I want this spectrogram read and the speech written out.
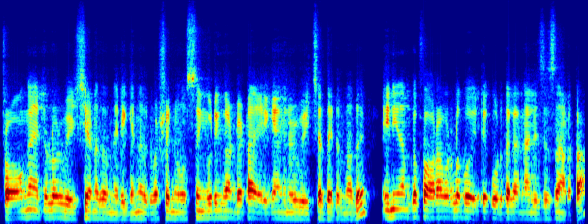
സ്ട്രോങ് ആയിട്ടുള്ള ഒരു വീഴ്ചയാണ് തന്നിരിക്കുന്നത്. ഒരുപക്ഷെ ന്യൂസും കൂടി കണ്ടിട്ടായിരിക്കും അങ്ങനെ ഒരു വീഴ്ച തരുന്നത്. ഇനി നമുക്ക് ഫോർ അവറിൽ പോയിട്ട് കൂടുതൽ അനാലിസിസ് നടത്താം.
